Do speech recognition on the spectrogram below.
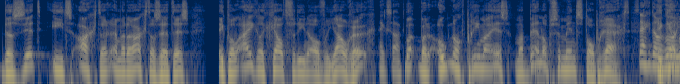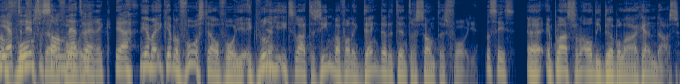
er zit iets achter. En wat erachter zit is, ik wil eigenlijk geld verdienen over jouw rug. Exact. Wat, wat ook nog prima is, maar ben op zijn minst oprecht. Zeg dan gewoon, je hebt een interessant netwerk. Ja. ja, maar ik heb een voorstel voor je. Ik wil je iets laten zien waarvan ik denk dat het interessant is voor je. Precies. Uh, in plaats van al die dubbele agenda's.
